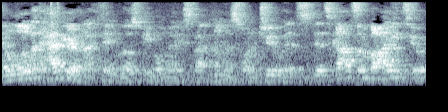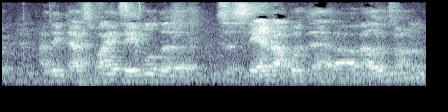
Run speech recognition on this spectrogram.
and a little bit heavier than I think most people might expect on this one too. It's it's got some body to it. I think that's why it's able to to stand up with that uh, Valentano.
